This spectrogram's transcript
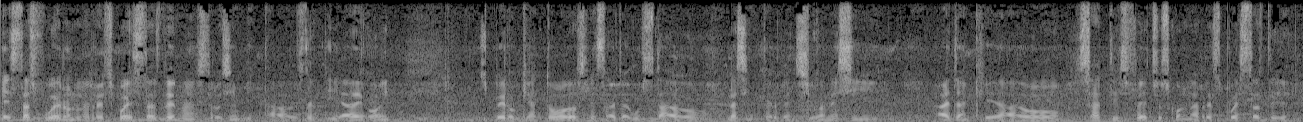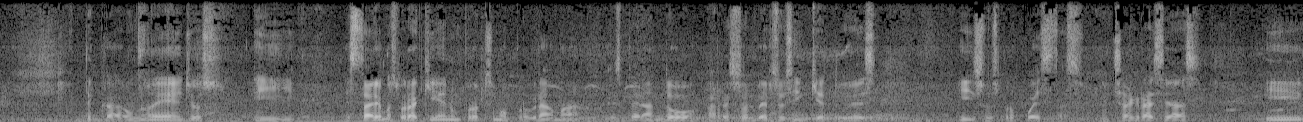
estas fueron las respuestas de nuestros invitados del día de hoy. Espero que a todos les haya gustado las intervenciones y hayan quedado satisfechos con las respuestas de, de cada uno de ellos y estaremos por aquí en un próximo programa esperando a resolver sus inquietudes y sus propuestas. Muchas gracias y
